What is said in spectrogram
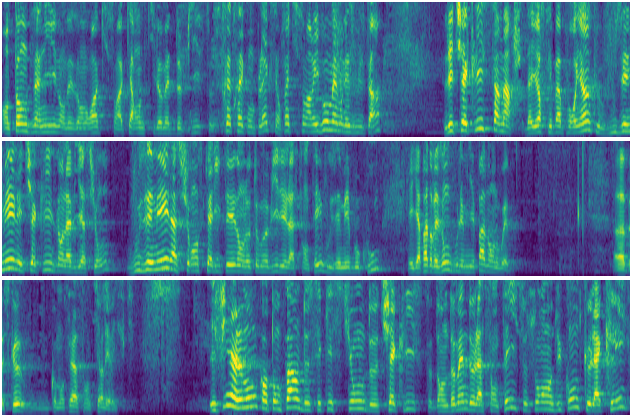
en Tanzanie, dans des endroits qui sont à 40 km de piste, très très complexes, et en fait, ils sont arrivés au même résultat. Les checklists, ça marche. D'ailleurs, c'est pas pour rien que vous aimez les checklists dans l'aviation, vous aimez l'assurance qualité dans l'automobile et la santé, vous aimez beaucoup, et il n'y a pas de raison que vous l'aimiez pas dans le web. Euh, parce que vous commencez à sentir les risques. Et finalement, quand on parle de ces questions de checklists dans le domaine de la santé, ils se sont rendus compte que la clé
